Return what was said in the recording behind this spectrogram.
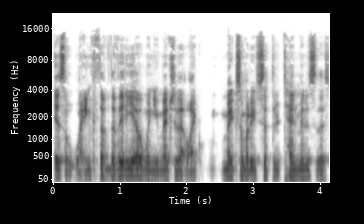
is the length of the video. When you mentioned that, like, make somebody sit through ten minutes of this.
